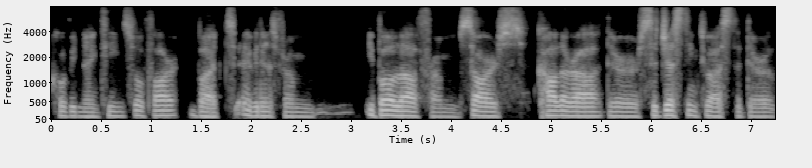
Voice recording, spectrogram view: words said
COVID-19 so far, but evidence from Ebola, from SARS, cholera, they're suggesting to us that there are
